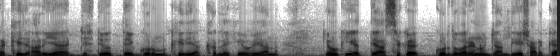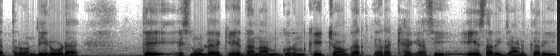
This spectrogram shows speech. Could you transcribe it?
ਰੱਖੀ ਜਾ ਰਹੀ ਹੈ, ਜਿਸ ਦੇ ਉੱਤੇ ਗੁਰਮੁਖੀ ਦੇ ਅੱਖਰ ਲਿਖੇ ਹੋਏ ਹਨ, ਕਿਉਂਕਿ ਇਤਿਹਾਸਕ ਗੁਰਦੁਆਰੇ ਨੂੰ ਜਾਂਦੀ ਹੈ ਸੜਕ ਹੈ, ਤਲਵੰਡੀ ਰੋਡ ਹੈ। ਤੇ ਇਸ ਨੂੰ ਲੈ ਕੇ ਇਹਦਾ ਨਾਮ ਗੁਰਮੁਖੀ ਚੌਂਕ ਰੱਖਿਆ ਗਿਆ ਸੀ। ਇਹ ਸਾਰੀ ਜਾਣਕਾਰੀ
